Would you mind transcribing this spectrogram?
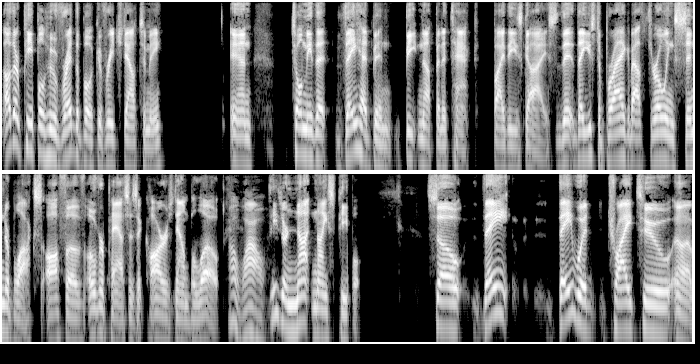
other people who've read the book have reached out to me and told me that they had been beaten up and attacked by these guys. They, they used to brag about throwing cinder blocks off of overpasses at cars down below oh, wow. these are not nice people. So they they would try to uh,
